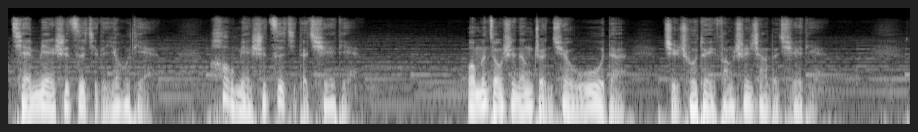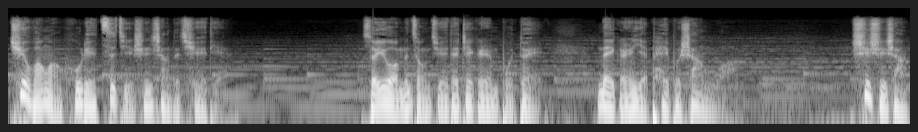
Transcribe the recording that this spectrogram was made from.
前面是自己的优点，后面是自己的缺点。我们总是能准确无误的。指出对方身上的缺点，却往往忽略自己身上的缺点。所以，我们总觉得这个人不对，那个人也配不上我。事实上，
